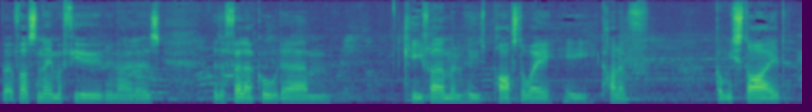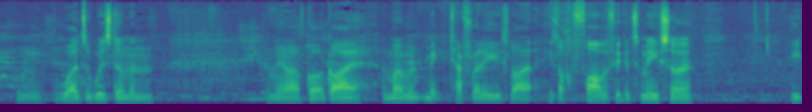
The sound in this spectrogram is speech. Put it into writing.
but if I was to name a few, you know, there's there's a fella called um, Keith Herman who's passed away. He kind of got me started, words of wisdom, and and you know, I've got a guy at the moment, Mick Taffarelli. He's like he's like a father figure to me. So he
